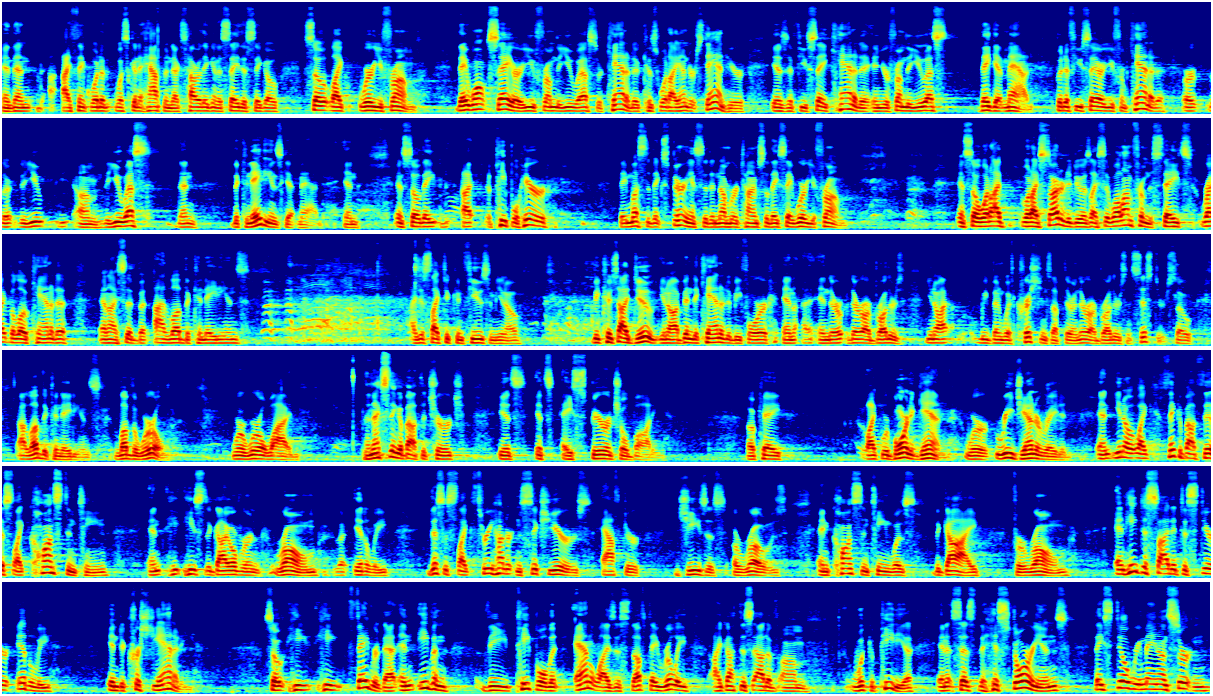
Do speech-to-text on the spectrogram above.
and then I think, what, what's going to happen next? How are they going to say this? They go, so, like, where are you from? They won't say, are you from the U.S. or Canada? Because what I understand here is if you say Canada and you're from the U.S., they get mad. But if you say, are you from Canada or the, the, U, um, the U.S., then the Canadians get mad. And, and so they, I, the people here they must have experienced it a number of times, so they say, Where are you from? And so what I, what I started to do is I said, Well, I'm from the States, right below Canada. And I said, But I love the Canadians. I just like to confuse them, you know, because I do. You know, I've been to Canada before, and, and there, there are brothers. You know, I, we've been with Christians up there, and there are our brothers and sisters. So I love the Canadians, love the world. We're worldwide. The next thing about the church it's, it's a spiritual body. Okay? Like we're born again, we're regenerated. And, you know, like, think about this like Constantine, and he, he's the guy over in Rome, Italy. This is like 306 years after Jesus arose. And Constantine was the guy for Rome. And he decided to steer Italy into Christianity. So he, he favored that. And even the people that analyze this stuff, they really, I got this out of um, Wikipedia, and it says the historians, they still remain uncertain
